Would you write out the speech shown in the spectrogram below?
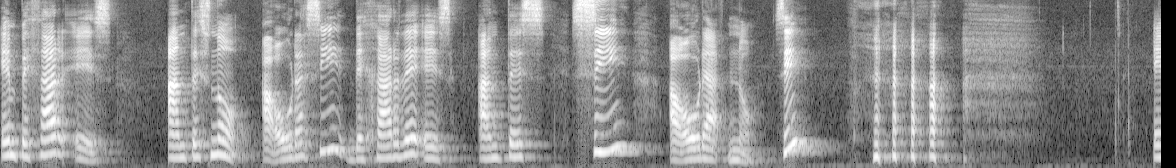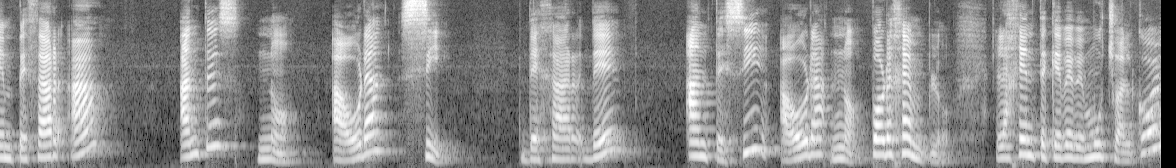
Empezar es antes no, ahora sí. Dejar de es antes sí, ahora no. ¿Sí? Empezar a antes no, ahora sí. Dejar de antes sí, ahora no. Por ejemplo, la gente que bebe mucho alcohol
